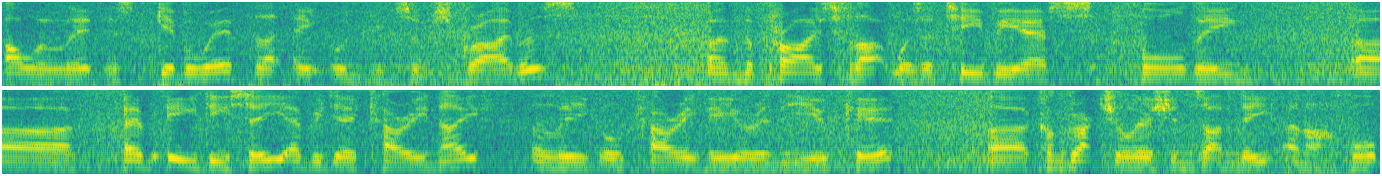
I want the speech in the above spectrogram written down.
our latest giveaway for the 800 subscribers and the prize for that was a TBS folding uh, EDC, everyday carry knife, illegal carry here in the UK. Uh, congratulations Andy and I hope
